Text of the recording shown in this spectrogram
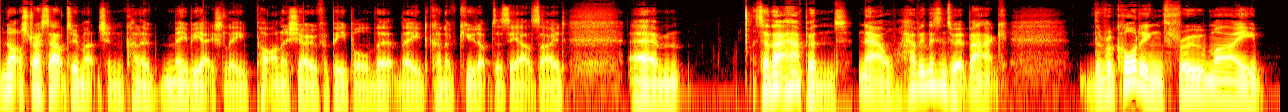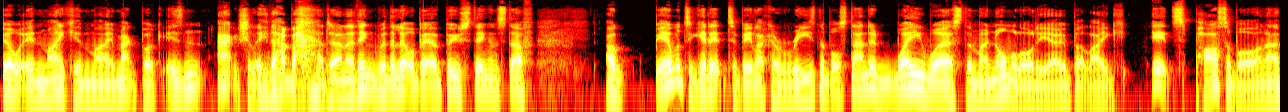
not stress out too much and kind of maybe actually put on a show for people that they'd kind of queued up to see outside. Um, so that happened. Now, having listened to it back, the recording through my built-in mic in my MacBook isn't actually that bad, and I think with a little bit of boosting and stuff, I'll be able to get it to be like a reasonable standard, way worse than my normal audio, but like it's passable, and I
